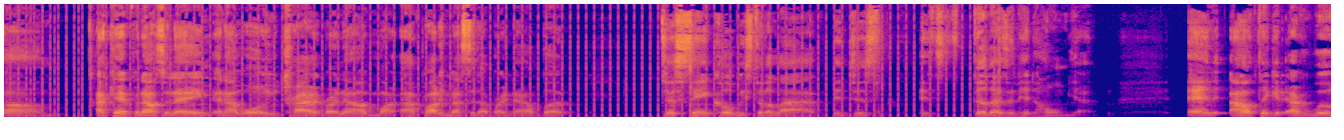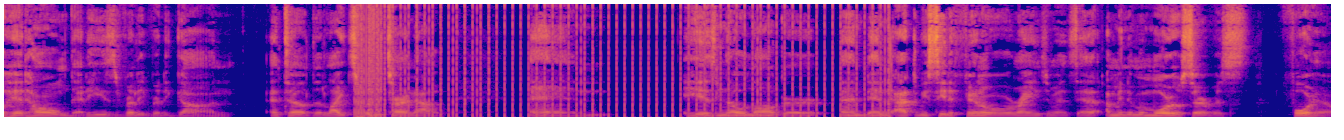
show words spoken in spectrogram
Um, I can't pronounce her name, and I won't even try it right now. I probably messed it up right now, but just seeing Kobe still alive, it just still hasn't hit home yet, and I don't think it ever will hit home that he's really really gone until the lights really turn out, and he is no longer. And then after we see the funeral arrangements, and I mean the memorial service for him,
